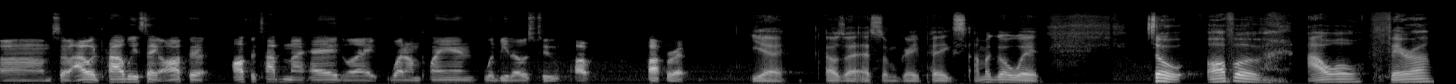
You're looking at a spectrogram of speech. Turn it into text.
Um, so I would probably say off the off the top of my head, like what I'm playing would be those two off off rip. Yeah, that was a, that's some great picks. I'm gonna go with so off of Owl Pharaoh.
